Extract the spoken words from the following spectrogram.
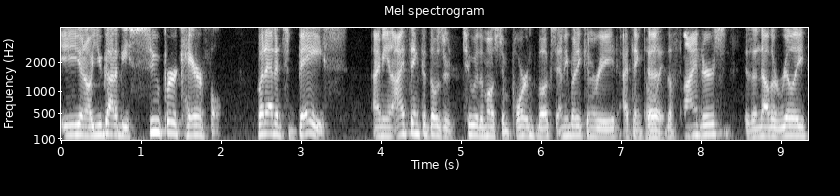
You know, you got to be super careful. But at its base, I mean, I think that those are two of the most important books anybody can read. I think Totally. that The Finders is another really,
